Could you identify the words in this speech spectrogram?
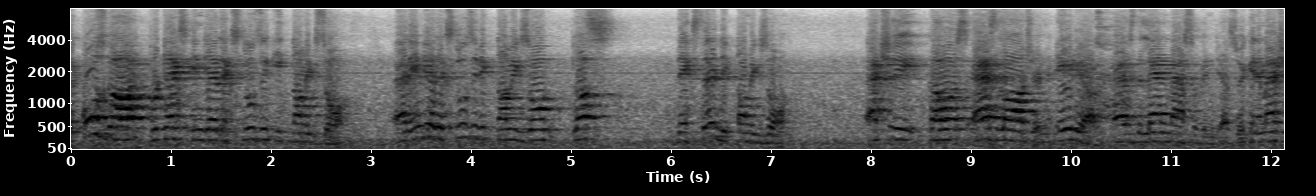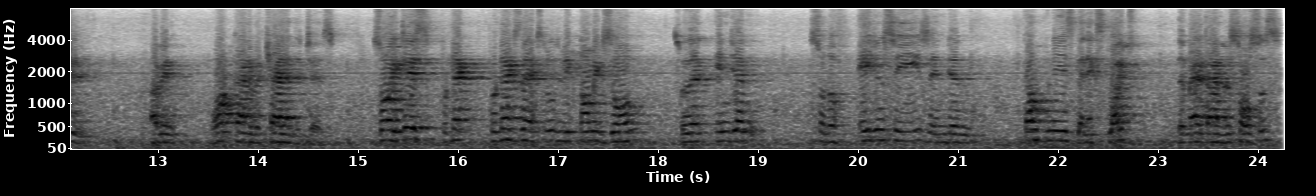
The Coast Guard protects India's exclusive economic zone and India's exclusive economic zone plus the extended economic zone actually covers as large an area as the land mass of India. So you can imagine, I mean, what kind of a challenge it is. So it is protect, protects the exclusive economic zone so that Indian sort of agencies, Indian companies can exploit the maritime resources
